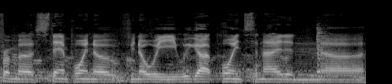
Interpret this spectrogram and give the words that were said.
from a standpoint of you know we, we got points tonight and uh,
